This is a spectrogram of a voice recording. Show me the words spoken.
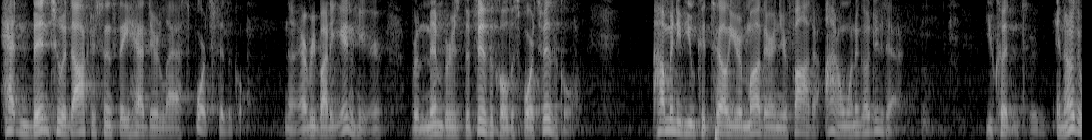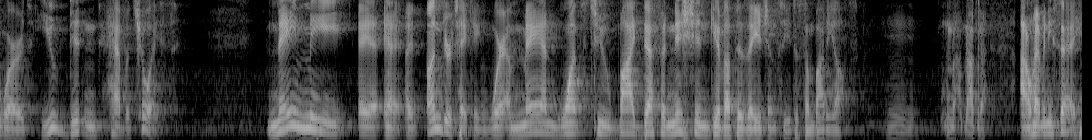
hadn't been to a doctor since they had their last sports physical. Now, everybody in here remembers the physical, the sports physical. How many of you could tell your mother and your father, I don't want to go do that? You couldn't. In other words, you didn't have a choice. Name me a, a- an undertaking where a man wants to, by definition, give up his agency to somebody else. No, I'm not gonna, I don't have any say.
